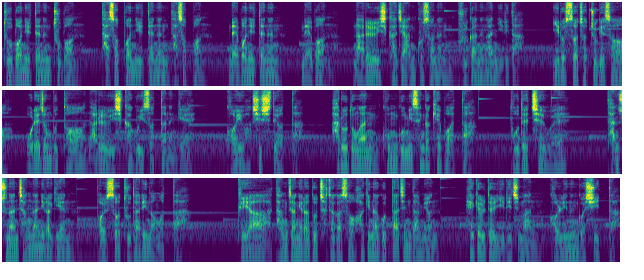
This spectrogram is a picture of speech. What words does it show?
두 번일 때는 두 번, 다섯 번일 때는 다섯 번, 네 번일 때는 네 번, 나를 의식하지 않고서는 불가능한 일이다. 이로써 저쪽에서 오래전부터 나를 의식하고 있었다는 게 거의 확실시되었다. 하루 동안 곰곰이 생각해 보았다. 도대체 왜? 단순한 장난이라기엔 벌써 두 달이 넘었다. 그야 당장이라도 찾아가서 확인하고 따진다면 해결될 일이지만 걸리는 것이 있다.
